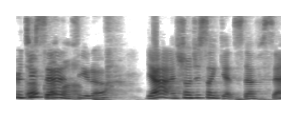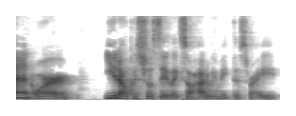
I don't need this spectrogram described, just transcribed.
her two oh, That's cents, grandma. you know? Yeah. And she'll just like get stuff sent or, you know, because she'll say, like, so how do we make this right?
